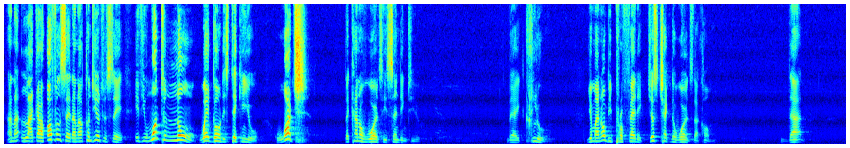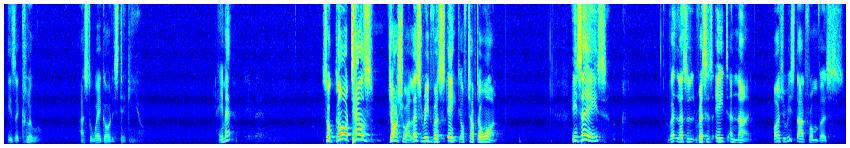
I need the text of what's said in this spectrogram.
And I, like I've often said, and I'll continue to say, if you want to know where God is taking you, watch the kind of words He's sending to you. They're a clue. You might not be prophetic, just check the words that come. That is a clue as to where God is taking you. Amen? Amen. So God tells Joshua, let's read verse 8 of chapter 1. He says, let's, verses 8 and 9. Or should we start from verse?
